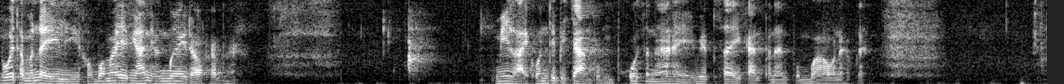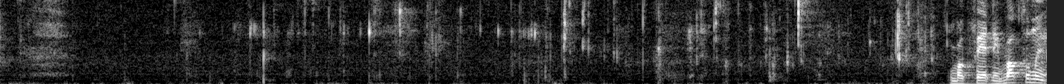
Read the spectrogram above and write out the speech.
โอ้ยทำมันได้อีหลีเขาบอกมาเห็นงานเนี่ยมันเมื่อยแล้วครับนะ มีหลายคนที่ไปจ้างผมโฆษณาให้เว็บไซต์การพนันผมเบานะครับนะ บล็อกเฟซในบล็อกทุกมือ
